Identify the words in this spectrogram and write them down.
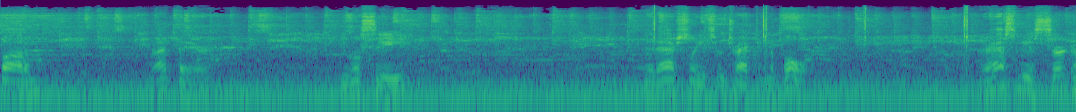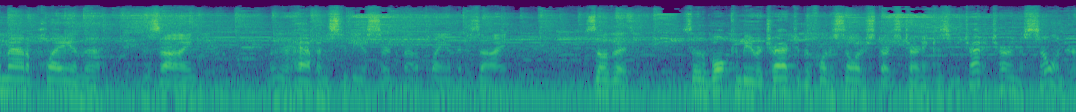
bottom, right there, you will see that actually it's retracting the bolt. There has to be a certain amount of play in the design, or there happens to be a certain amount of play in the design, so that so the bolt can be retracted before the cylinder starts turning. Because if you try to turn the cylinder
